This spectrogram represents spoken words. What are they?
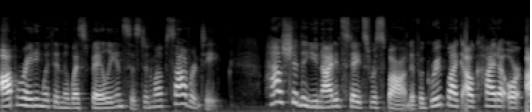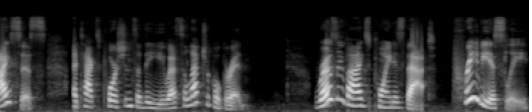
operating within the Westphalian system of sovereignty. How should the United States respond if a group like al-Qaeda or ISIS attacks portions of the U.S. electrical grid? Rosenzweig's point is that, previously,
